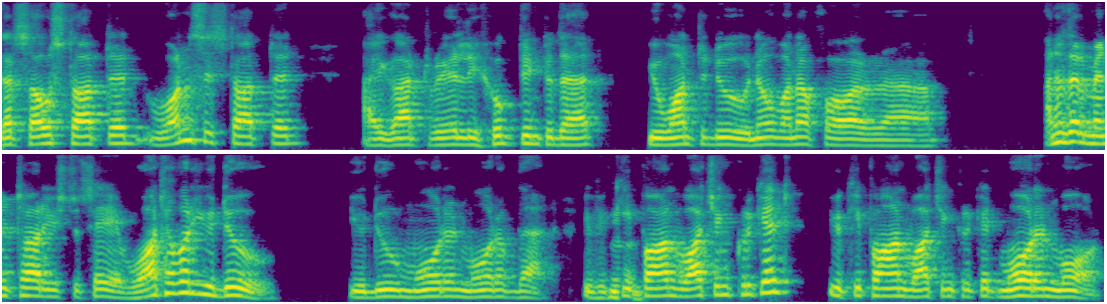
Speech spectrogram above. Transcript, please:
That's how started. Once it started, I got really hooked into that. You want to do, you know, one of our, uh, another mentor used to say, whatever you do, you do more and more of that. If you mm-hmm. keep on watching cricket, you keep on watching cricket more and more.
